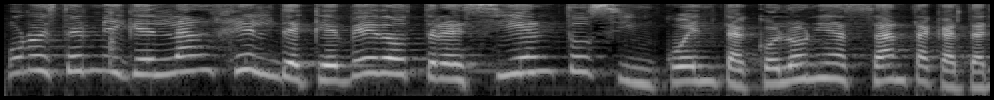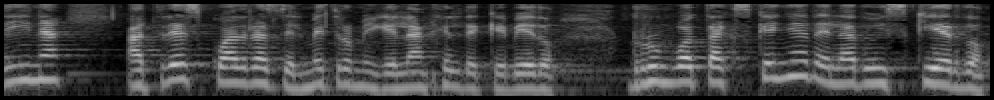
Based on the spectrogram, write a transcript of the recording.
Uno está en Miguel Ángel de Quevedo 350, Colonia Santa Catarina, a tres cuadras del Metro Miguel Ángel de Quevedo, rumbo a Taxqueña del lado izquierdo.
